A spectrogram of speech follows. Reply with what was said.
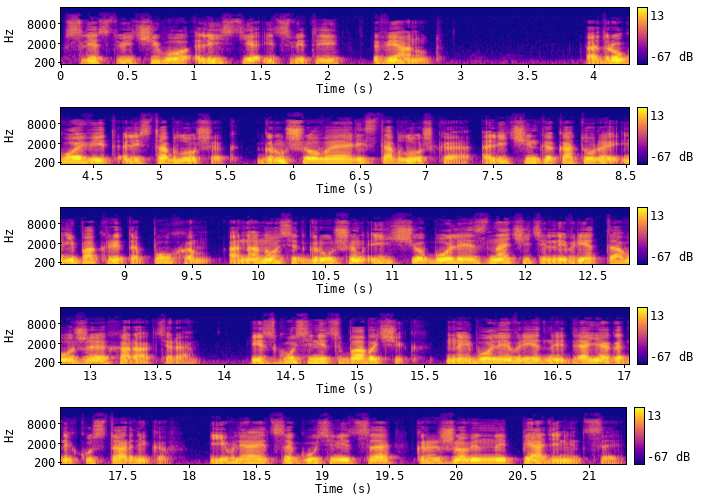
вследствие чего листья и цветы вянут. А другой вид листобложек – грушовая листобложка, личинка которой не покрыта пухом, а наносит грушам еще более значительный вред того же характера. Из гусениц бабочек наиболее вредной для ягодных кустарников является гусеница крыжовенной пяденицы.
